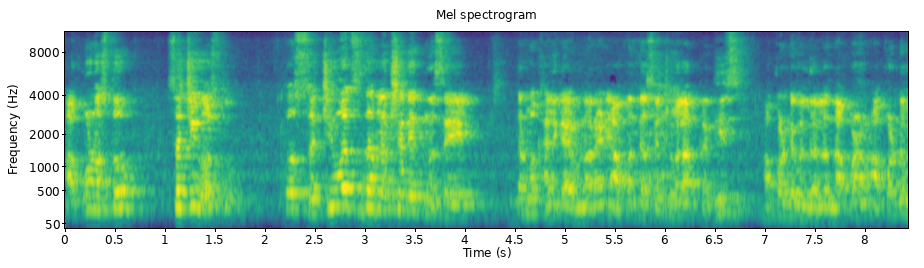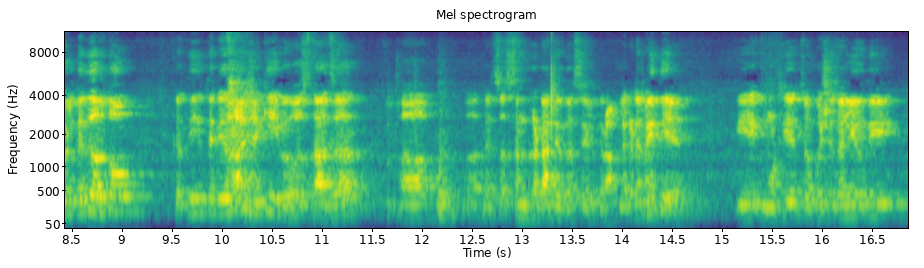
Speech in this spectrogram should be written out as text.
हा कोण असतो? सचिव असतो. तो सचिवच जर लक्ष देत नसेल तर मग खाली काय होणार आहे? आणि आपण त्या सचिवाला कधीच अकाउंटेबल धरलं नाही. आपण अकाउंटेबल कधी धरतो? कधीतरी राजकीय व्यवस्था जर त्याचं संकटात येत असेल तर आपल्याकडे माहिती आहे. की एक मोठी चौकशी झाली होती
